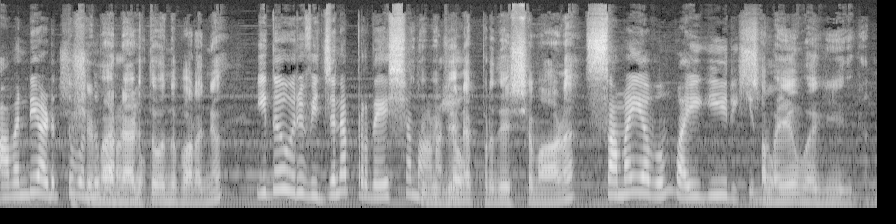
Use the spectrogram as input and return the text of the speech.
അവന്റെ അടുത്ത് ശിഷ്യന്മാരുടെ അടുത്ത് വന്ന് പറഞ്ഞു ഇത് ഒരു വിജന പ്രദേശമാണ് വിജന പ്രദേശമാണ്. സമയവും വൈകിയിരിക്കുന്നു. സമയവും വൈകിയിരിക്കുന്നു.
